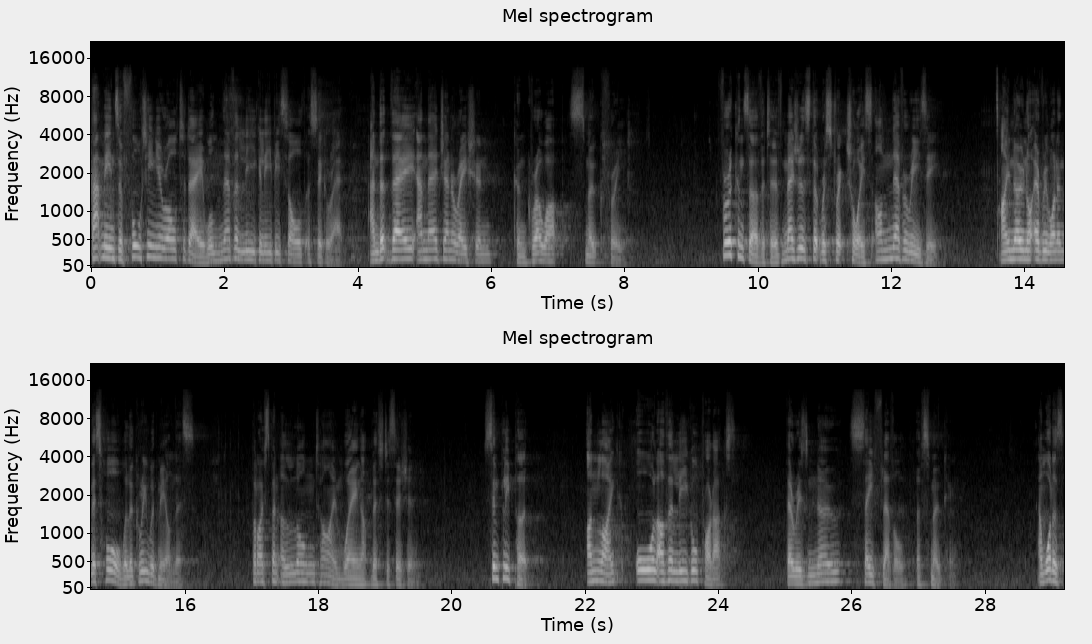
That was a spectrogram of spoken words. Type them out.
That means a 14 year old today will never legally be sold a cigarette, and that they and their generation can grow up smoke free. For a Conservative, measures that restrict choice are never easy. I know not everyone in this hall will agree with me on this, but I've spent a long time weighing up this decision. Simply put, unlike all other legal products, there is no safe level of smoking. And what has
